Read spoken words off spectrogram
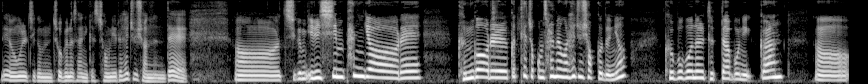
내용을 지금 조 변호사님께서 정리를 해 주셨는데, 어, 지금 1심 판결의 근거를 끝에 조금 설명을 해 주셨거든요. 그 부분을 듣다 보니까, 어,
